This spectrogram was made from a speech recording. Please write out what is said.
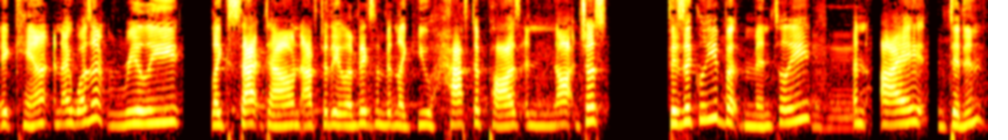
it can't. And I wasn't really like sat down after the Olympics and been like, you have to pause and not just physically, but mentally. Mm-hmm. And I didn't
